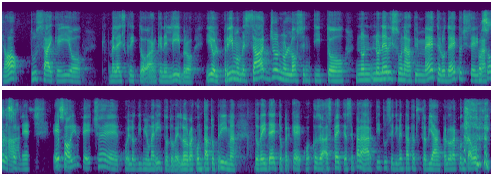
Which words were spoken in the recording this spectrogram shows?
No, tu sai che io, me l'hai scritto anche nel libro, io il primo messaggio non l'ho sentito, non, non è risuonato in me, te l'ho detto, ci sei Lo so, rimasto lo so. male. E so. poi invece quello di mio marito, dove l'ho raccontato prima, dove hai detto perché cosa aspetti a separarti, tu sei diventata tutta bianca, lo raccontavo prima.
